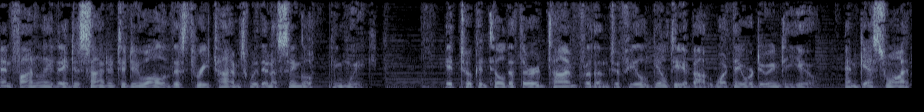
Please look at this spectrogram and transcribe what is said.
and finally they decided to do all of this three times within a single week. It took until the third time for them to feel guilty about what they were doing to you, and guess what?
